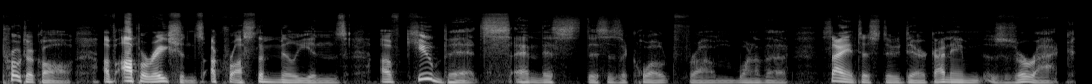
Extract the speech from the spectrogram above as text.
protocol of operations across the millions of qubits. And this this is a quote from one of the scientists who Derek I named Dzurak.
